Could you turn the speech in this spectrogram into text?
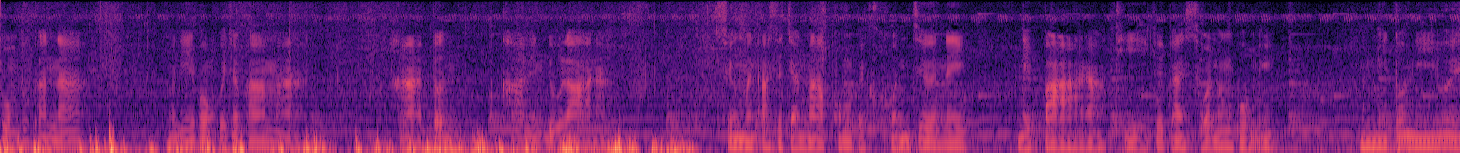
สูงทุกท่านนะ วันนี้ผมก็จะพามาหาต้นคาเลนดูลานะ ซึ่งมันอัศจรรย์มากผมไปค้นเจอในในป่านะ ที่ใกล้ๆสวนของผมเองมันมีต้นนี้เว้ย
